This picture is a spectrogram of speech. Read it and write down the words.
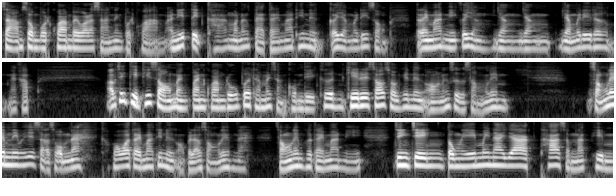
1.3ส่งบทความไปวารสาร1บทความ อันนี้ติดค้างมาตั้งแต่ไตรมาสที่ 1 ก็ยังไม่ได้ส่ง ไตรมาสนี้ก็ยังยังยังยังไม่ได้เริ่มนะครับออบเจกตีที่ 2 แบ่งปันความรู้เพื่อทำให้สังคมดีขึ้นคีรีเซล2.1ออกหนังสือ 2 เล่ม 2เล่มนี้ไม่ใช่สะสมนะ เพราะว่าไตรมาสที่ 1 ออกไปแล้ว 2 เล่มนะสเล่มคือไตรมาสนี้ จริงๆ ตรงนี้ไม่น่ายากถ้าสำนักพิมพ์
